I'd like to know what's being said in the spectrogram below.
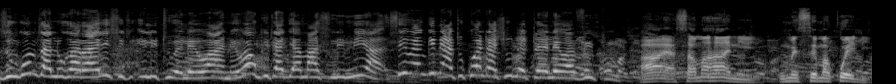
Zungumza lugha rahisi ili tuelewane. We ukitaja maasilimia, si wengine hatukwenda shule, tutaelewa vipi? Haya, samahani, umesema kweli.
